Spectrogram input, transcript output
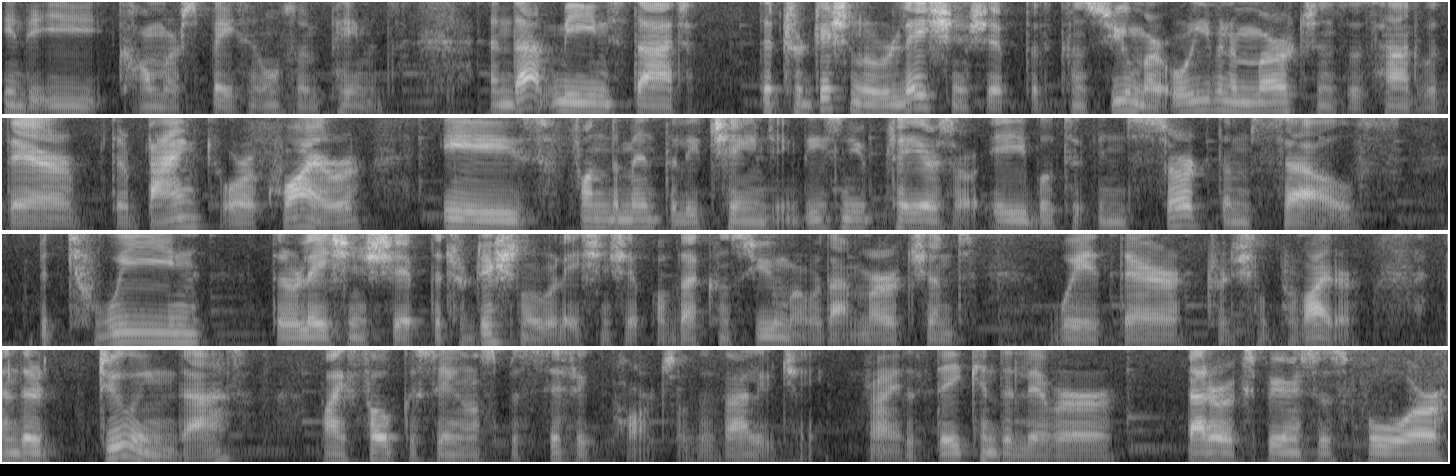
in the e-commerce space and also in payments, and that means that the traditional relationship that the consumer or even a merchant has had with their, their bank or acquirer is fundamentally changing. These new players are able to insert themselves between the relationship, the traditional relationship of that consumer or that merchant with their traditional provider. And they're doing that by focusing on specific parts of the value chain Right. that they can deliver better experiences for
